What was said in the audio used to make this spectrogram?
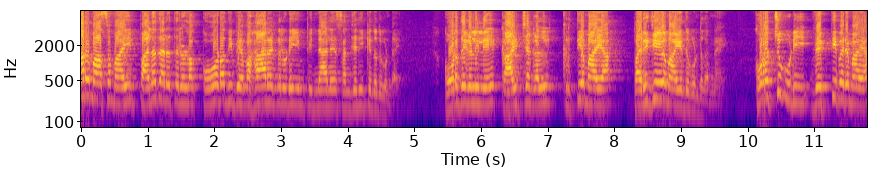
ആറു മാസമായി പലതരത്തിലുള്ള കോടതി വ്യവഹാരങ്ങളുടെയും പിന്നാലെ സഞ്ചരിക്കുന്നതുകൊണ്ട് കോടതികളിലെ കാഴ്ചകൾ കൃത്യമായ പരിചയമായതുകൊണ്ട് തന്നെ കുറച്ചുകൂടി വ്യക്തിപരമായ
